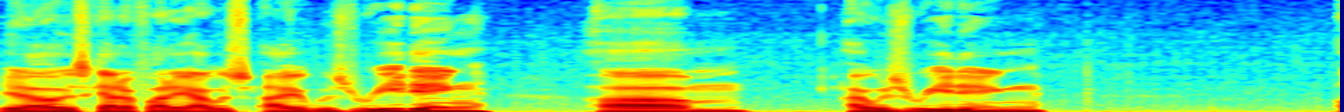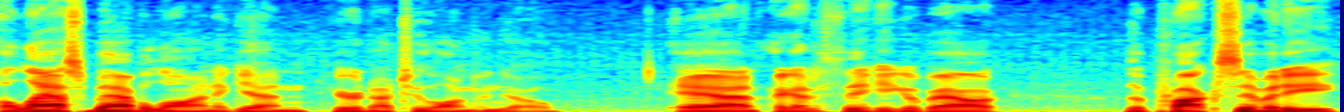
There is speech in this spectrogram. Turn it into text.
You know, it's kind of funny. I was I was reading, um, I was reading, Alas Babylon again here not too long ago, and I got to thinking about the proximity.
